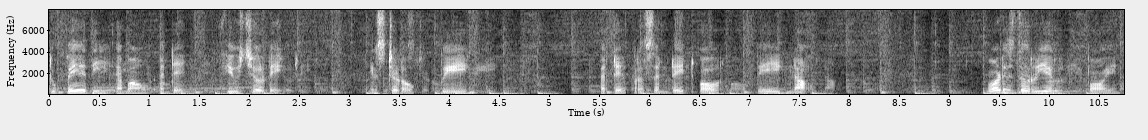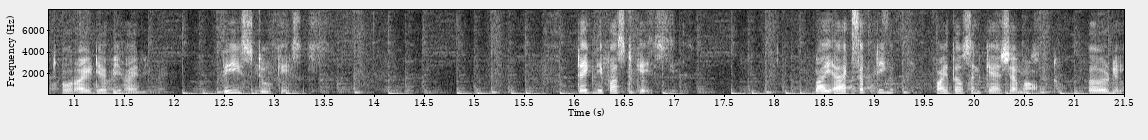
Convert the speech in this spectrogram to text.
to pay the amount at a future date instead of paying at a present date or paying now. What is the real point or idea behind these two cases? Take the first case. By accepting 5000 cash amount early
